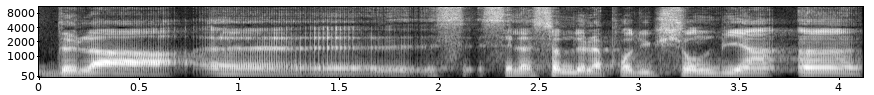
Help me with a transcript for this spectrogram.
de la, c'est la somme de la production de biens 1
